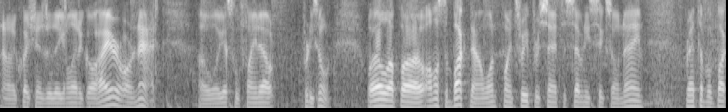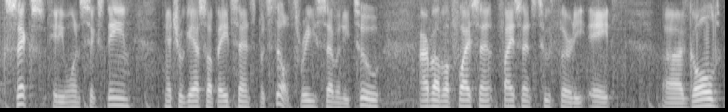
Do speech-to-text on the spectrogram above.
Now the question is, are they going to let it go higher or not? Uh, well, I guess we'll find out pretty soon. Well, up uh, almost a buck now, 1.3% to 76.09. Brent up a buck six, 81.16. Natural gas up 8 cents, but still 372. RBOB up 5, cent, 5 cents, 238. Uh, gold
